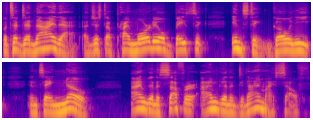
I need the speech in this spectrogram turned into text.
But to deny that, uh, just a primordial basic instinct, go and eat and say, no, I'm going to suffer. I'm going to deny myself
